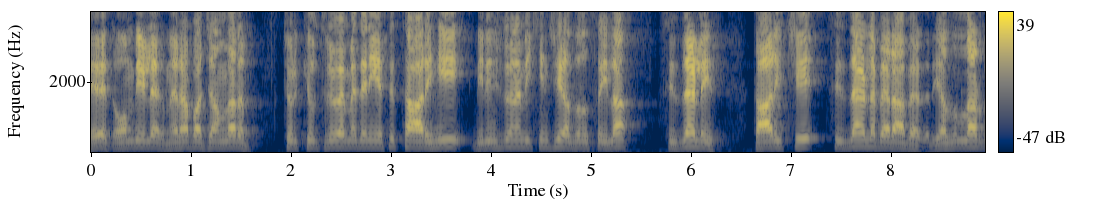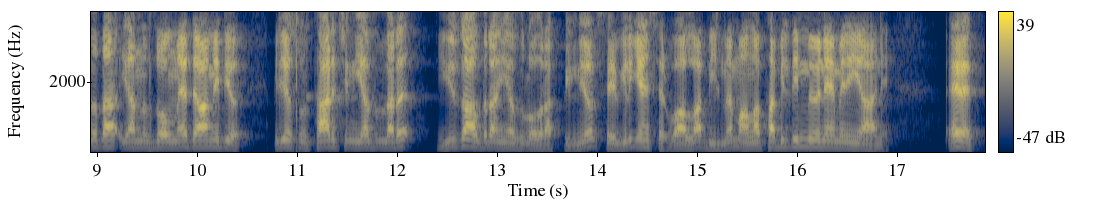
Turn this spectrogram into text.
Evet 11'ler merhaba canlarım. Türk kültürü ve medeniyeti tarihi 1. dönem 2. yazılısıyla sizlerleyiz. Tarihçi sizlerle beraberdir. Yazılılarda da yanınızda olmaya devam ediyor. Biliyorsunuz tarihçinin yazıları yüz aldıran yazılı olarak biliniyor. Sevgili gençler vallahi bilmem anlatabildim mi önemini yani. Evet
